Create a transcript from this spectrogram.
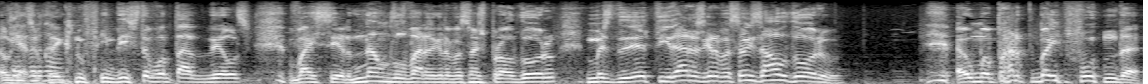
Aliás, É eu creio que no fim disto a vontade deles vai ser não de levar as gravações para o Douro, mas de atirar as gravações ao Douro a uma parte bem funda.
